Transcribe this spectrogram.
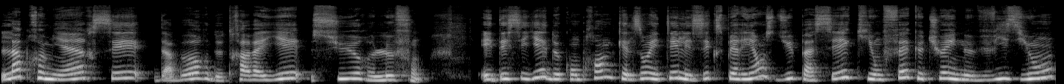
La première, c'est d'abord de travailler sur le fond et d'essayer de comprendre quelles ont été les expériences du passé qui ont fait que tu as une vision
